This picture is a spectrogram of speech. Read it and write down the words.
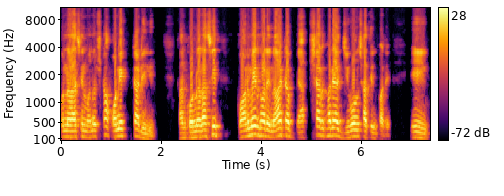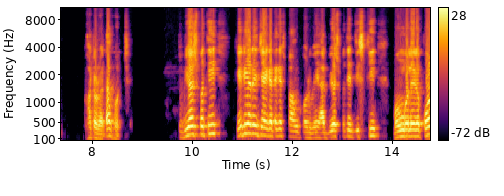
কন্যা রাশির মানুষটা অনেকটা রিলিফ কারণ কন্যা রাশির কর্মের ঘরে না এটা ব্যবসার ঘরে আর জীবন সাথীর ঘরে এই ঘটনাটা ঘটছে। বৃহস্পতি কেরিয়ারের জায়গাটাকে স্ট্রং করবে আর বৃহস্পতির দৃষ্টি মঙ্গলের ওপর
